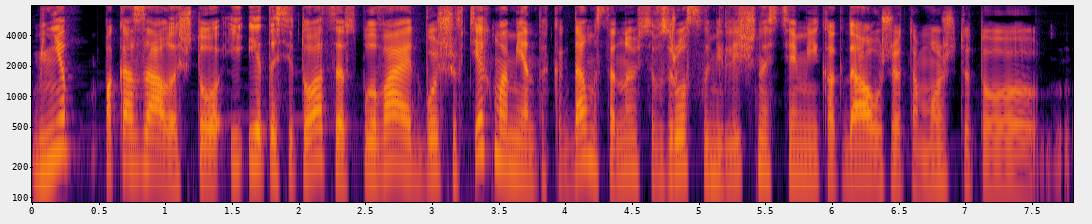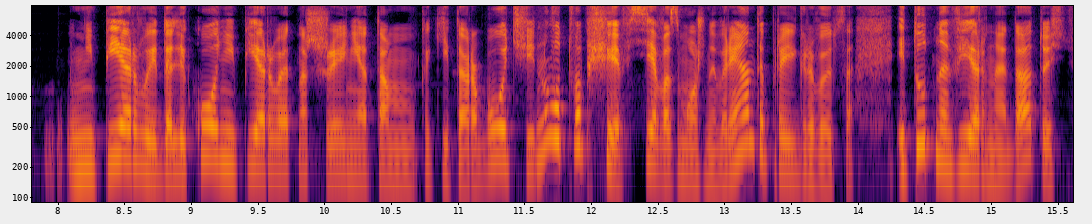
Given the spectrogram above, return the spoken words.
Мне показалось, что и эта ситуация всплывает больше в тех моментах, когда мы становимся взрослыми личностями, и когда уже там, может, это не первые, далеко не первые отношения, там какие-то рабочие. Ну вот вообще все возможные варианты проигрываются. И тут, наверное, да, то есть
